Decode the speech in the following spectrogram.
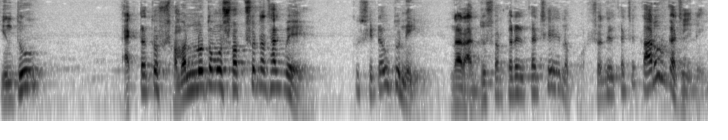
কিন্তু একটা তো সামান্যতম স্বচ্ছতা থাকবে, তো সেটাও তো নেই। না রাজ্য সরকারের কাছে, না পর্ষদের কাছে, কারোর কাছেই নেই।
